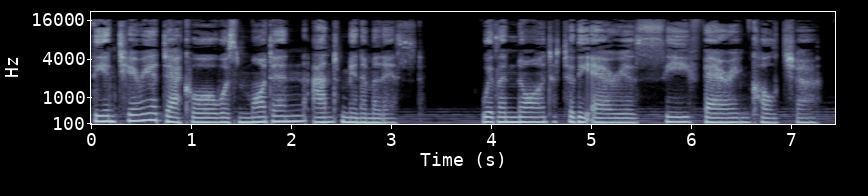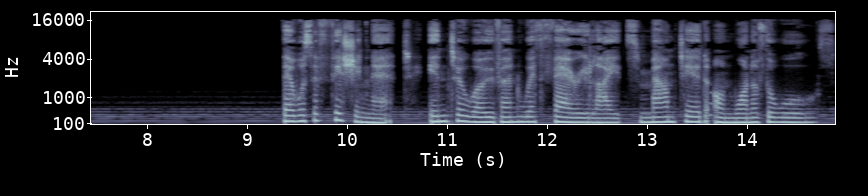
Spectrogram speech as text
The interior decor was modern and minimalist, with a nod to the area's seafaring culture. There was a fishing net interwoven with fairy lights mounted on one of the walls.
